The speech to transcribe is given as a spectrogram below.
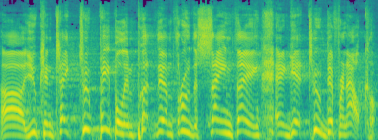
Uh, you can take two people and put them through the same thing and get two different outcomes.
